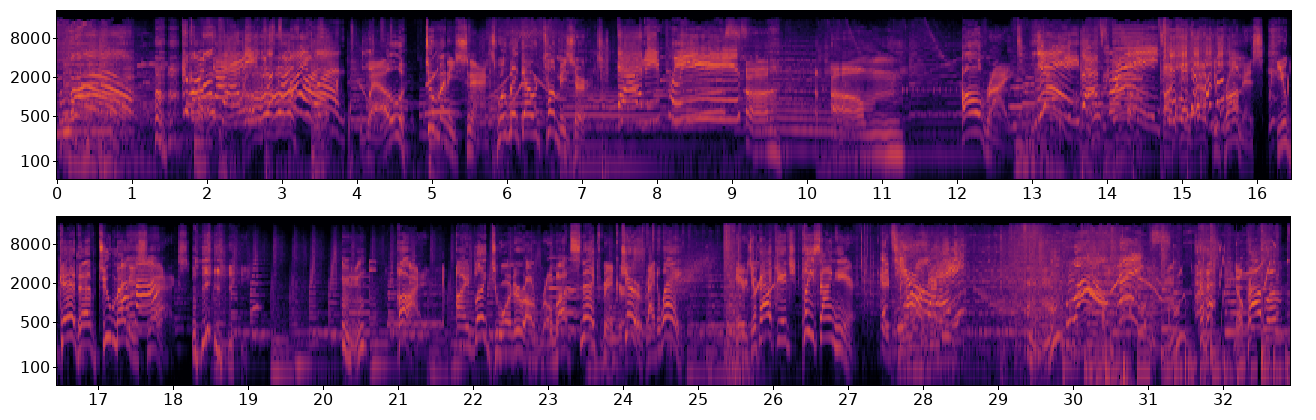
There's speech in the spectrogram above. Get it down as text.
Whoa! Come on, Daddy, let's buy one. Well, too many snacks will make our tummies hurt. Daddy, please. Uh, um. All right. Yay, that's great. But you have to promise you can't have too many Uh-huh. snacks. Hmm? Hi, I'd like to order a robot snack maker. Sure, right away. Here's your package. Please sign here. It's Here already? Wow, thanks. No problem.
